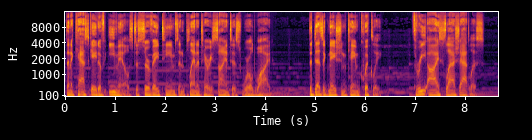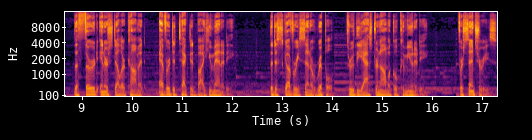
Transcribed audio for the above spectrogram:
then a cascade of emails to survey teams and planetary scientists worldwide. The designation came quickly. 3I-Atlas, the third interstellar comet ever detected by humanity. The discovery sent a ripple through the astronomical community. For centuries,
